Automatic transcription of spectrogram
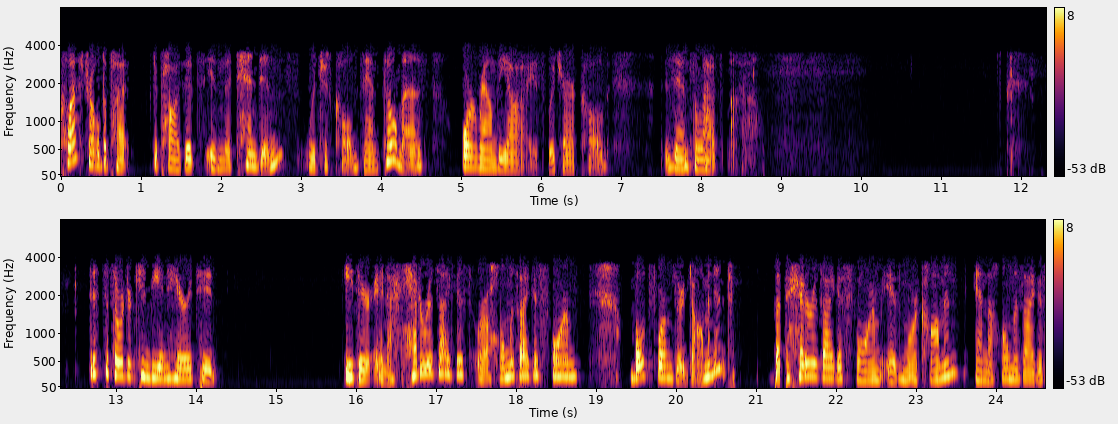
cholesterol depo deposits in the tendons, which is called xanthomas, or around the eyes, which are called xanthelasma. This disorder can be inherited either in a heterozygous or a homozygous form. Both forms are dominant, but the heterozygous form is more common and the homozygous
